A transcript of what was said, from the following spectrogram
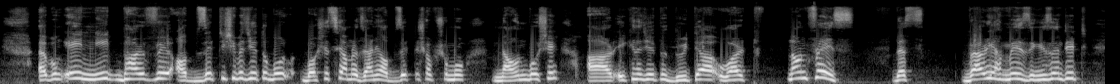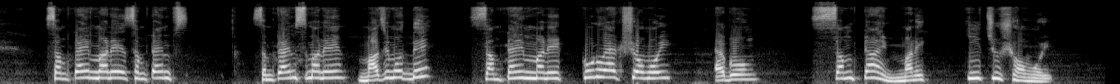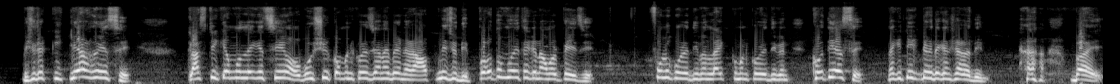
এবং এই নিট ভার্ভে অবজেক্ট হিসেবে যেহেতু বসেছে, আমরা জানি অবজেক্টে সবসময় নাউন বসে। আর এখানে যেহেতু দুইটা word noun phrase that's very amazing isn't it sometime মানে সামটাইমস সামটাইমস মানে মাঝে মধ্যে সামটাইম মানে কোনো এক সময় এবং সামটাইম মানে কিছু সময়। বিষয়টা কি ক্লিয়ার হয়েছে? ক্লাসটি কেমন লেগেছে? অবশ্যই কমেন্ট করে জানাবেন। আর আপনি যদি প্রথম হয়ে থাকেন আমার পেজে ফলো করে দিবেন লাইক কমেন্ট করে দিবেন। ক্ষতি আছে? নাকি টিকটক দেখেন সারাদিন? বাই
